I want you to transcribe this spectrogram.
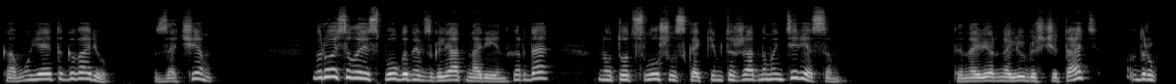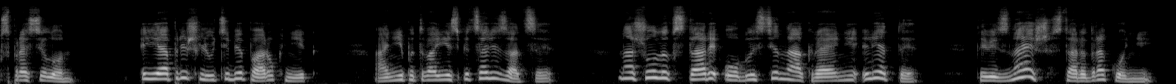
Кому я это говорю? Зачем? Бросила испуганный взгляд на Рейнхарда, но тот слушал с каким-то жадным интересом. «Ты, наверное, любишь читать?» — вдруг спросил он. «Я пришлю тебе пару книг. Они по твоей специализации. Нашел их в старой области на окраине Летты. Ты ведь знаешь стародраконий?»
